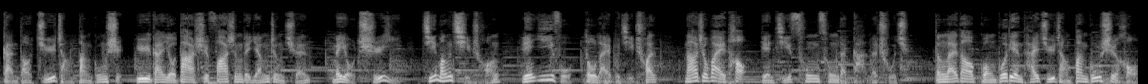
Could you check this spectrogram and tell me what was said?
赶到局长办公室。预感有大事发生的杨。正全没有迟疑，急忙起床，连衣服都来不及穿，拿着外套便急匆匆地赶了出去。等来到广播电台局长办公室后，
